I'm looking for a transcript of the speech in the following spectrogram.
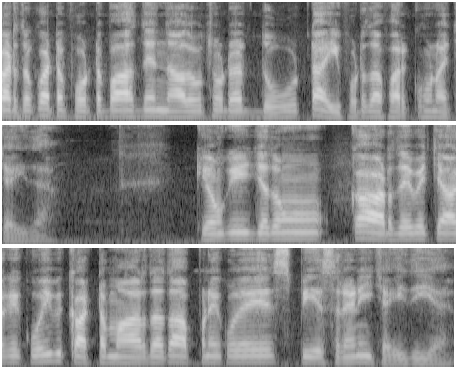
ਘੱਟ ਤੋਂ ਘੱਟ ਫੁੱਟਪਾਥ ਦੇ ਨਾਲੋਂ ਤੁਹਾਡਾ 2 2.5 ਫੁੱਟ ਦਾ ਫ਼ਰਕ ਹੋਣਾ ਚਾਹੀਦਾ ਕਿਉਂਕਿ ਜਦੋਂ ਘਾਟ ਦੇ ਵਿੱਚ ਆ ਕੇ ਕੋਈ ਵੀ ਕੱਟ ਮਾਰਦਾ ਤਾਂ ਆਪਣੇ ਕੋਲੇ ਸਪੇਸ ਰਹਿਣੀ ਚਾਹੀਦੀ ਹੈ।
